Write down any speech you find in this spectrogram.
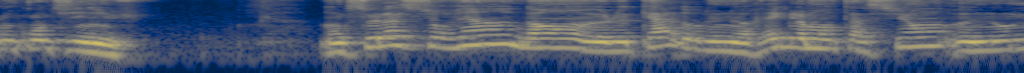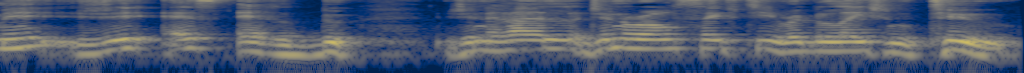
on continue. Donc cela survient dans euh, le cadre d'une réglementation nommée GSR2, General, General Safety Regulation 2.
